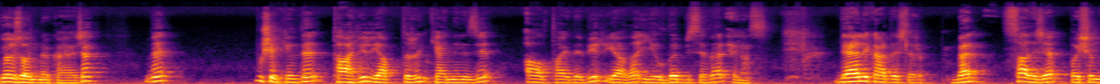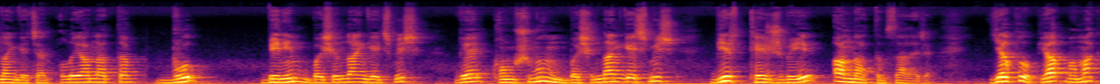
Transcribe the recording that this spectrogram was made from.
göz önüne koyacak ve bu şekilde tahlil yaptırın kendinizi 6 ayda bir ya da yılda bir sefer en az. Değerli kardeşlerim, ben sadece başımdan geçen olayı anlattım. Bu benim başımdan geçmiş ve komşumun başından geçmiş bir tecrübeyi anlattım sadece. Yapıp yapmamak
